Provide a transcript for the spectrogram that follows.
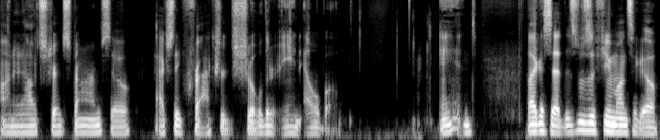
on an outstretched arm, so actually fractured shoulder and elbow, and like I said, this was a few months ago,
